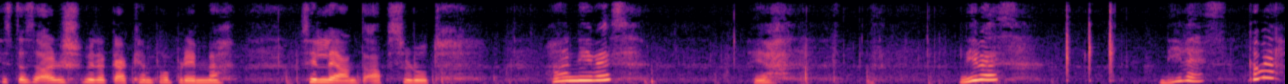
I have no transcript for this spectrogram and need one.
ist das alles schon wieder gar kein Problem mehr. Sie lernt absolut. Ha, Nives? Ja. Nives? Nives? Komm her.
